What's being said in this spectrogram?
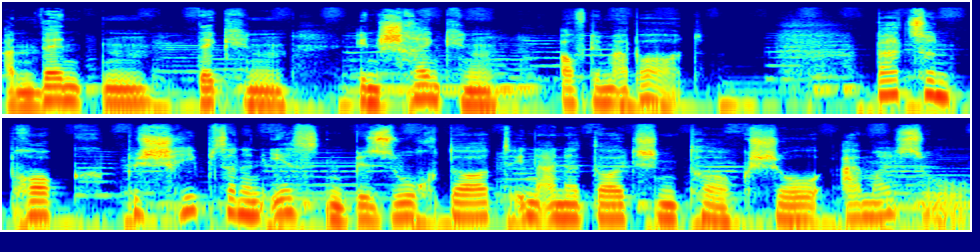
an Wänden, Decken, in Schränken, auf dem Abort. Batzon Brock beschrieb seinen ersten Besuch dort in einer deutschen Talkshow einmal so.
